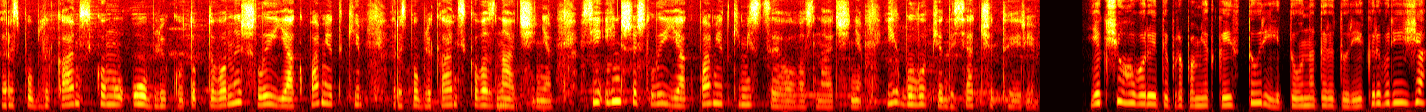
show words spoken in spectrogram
республіканському обліку, тобто вони йшли як пам'ятки республіканського значення. Всі інші йшли як пам'ятки місцевого значення. Їх було 54. Якщо говорити про пам'ятки історії, то на території Криворіжжя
